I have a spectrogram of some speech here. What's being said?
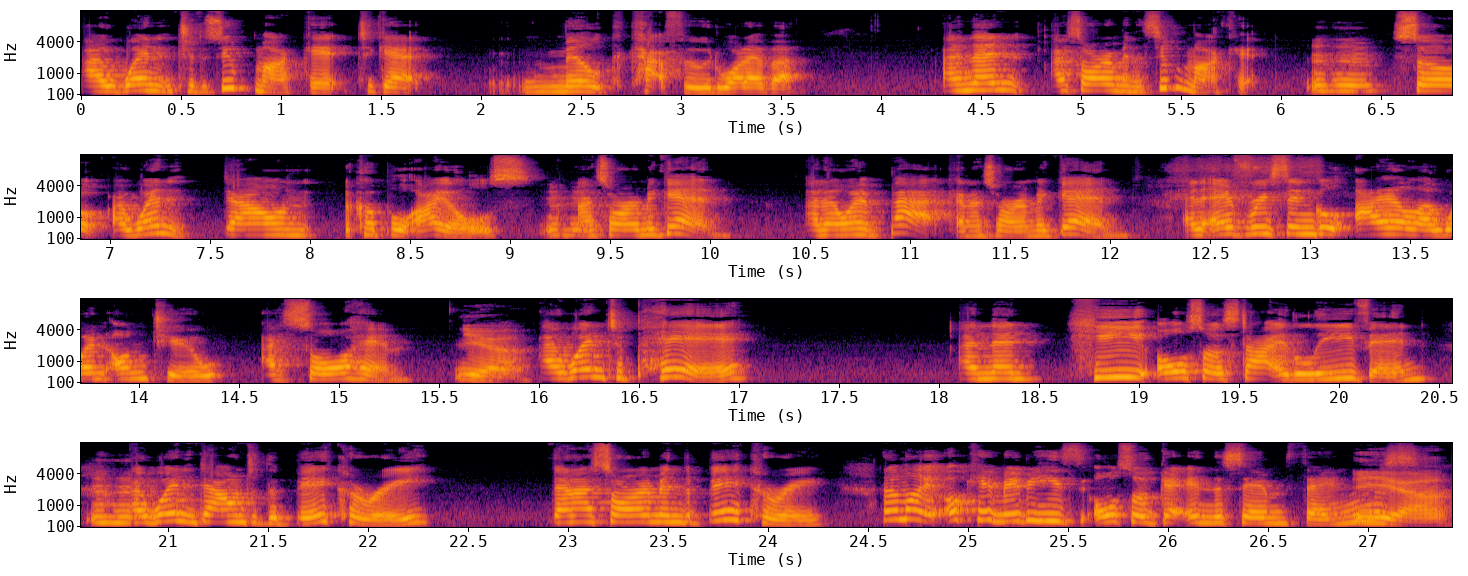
I went to the supermarket to get milk, cat food, whatever. And then I saw him in the supermarket. Mm-hmm. So I went down a couple aisles. And I saw him again. And I went back and I saw him again. And every single aisle I went onto, I saw him. yeah. I went to pay, and then he also started leaving. I went down to the bakery, then I saw him in the bakery. And I'm like, okay, maybe he's also getting the same things. Yeah.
